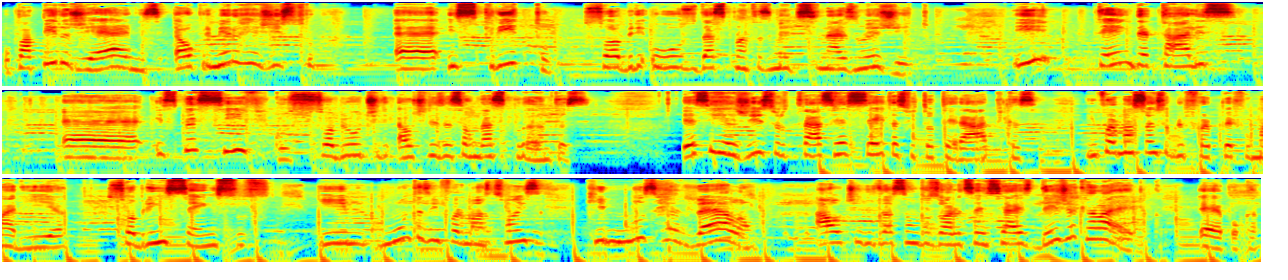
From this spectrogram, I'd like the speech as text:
O papiro de Hermes é o primeiro registro é, escrito sobre o uso das plantas medicinais no Egito e tem detalhes é, específicos sobre a utilização das plantas. Esse registro traz receitas fitoterápicas, informações sobre perfumaria, sobre incensos e muitas informações que nos revelam a utilização dos óleos essenciais desde aquela época.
